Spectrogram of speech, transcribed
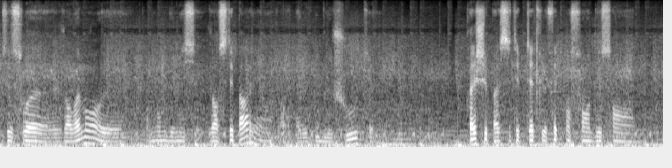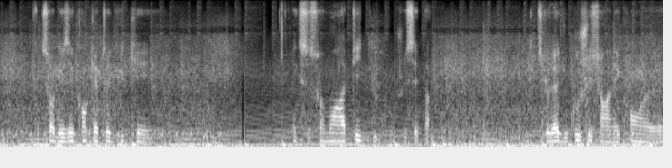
Que ce soit, euh, genre vraiment, euh, nombre de missiles. Genre, c'était pareil, hein, on avait le double shoot. Après, je sais pas, c'était peut-être le fait qu'on soit en 200 sur des écrans cathodiques et, que ce soit moins rapide, du coup, je sais pas. Parce que là, du coup, je suis sur un écran euh,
